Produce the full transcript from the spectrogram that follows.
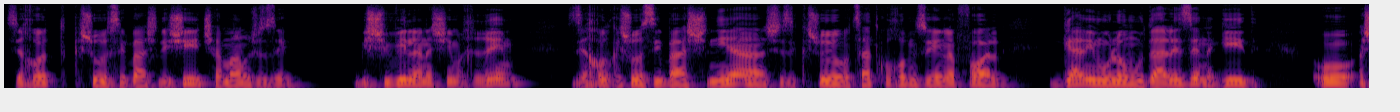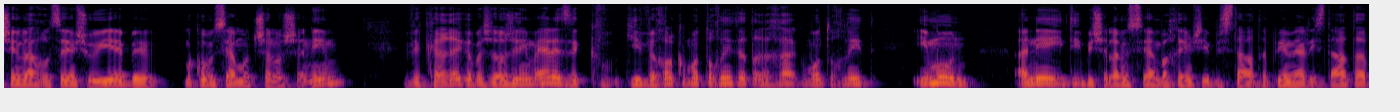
זה יכול להיות קשור לסיבה השלישית, שאמרנו שזה בשביל אנשים אחרים, זה יכול להיות קשור לסיבה השנייה, שזה קשור להוצאת כוחות מסוימים לפועל, גם אם הוא לא מודע לזה, נגיד, או השם יתברך רוצה שהוא יהיה במקום מסוים עוד שלוש שנים, וכרגע בשלוש שנים האלה זה כביכול כמו תוכנית הדרכה, כמו תוכנית אימון. אני הייתי בשלב מסוים בחיים שלי בסטארט-אפים, היה לי סטארט-אפ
